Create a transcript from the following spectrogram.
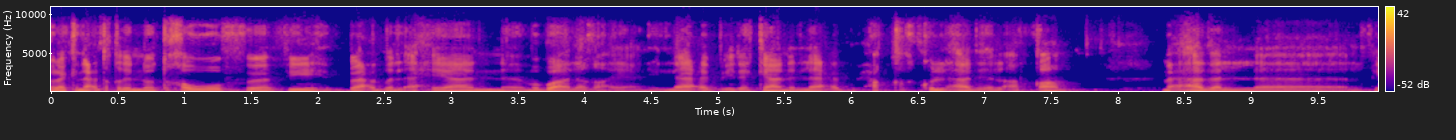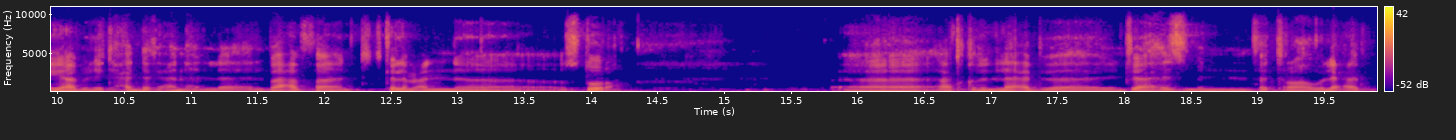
ولكن أعتقد إنه تخوف فيه بعض الأحيان مبالغة. يعني اللاعب إذا كان اللاعب يحقق كل هذه الأرقام مع هذا الغياب اللي يتحدث عنه البعض فأنت تتكلم عن آه، أسطورة. أعتقد اللاعب جاهز من فترة ولعب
